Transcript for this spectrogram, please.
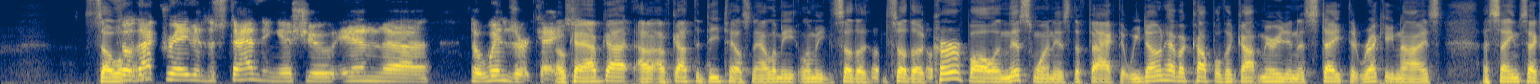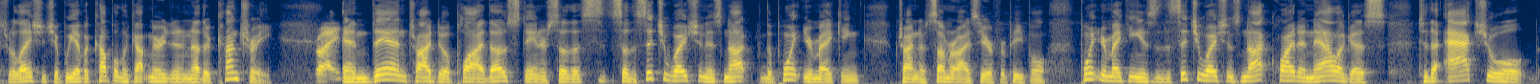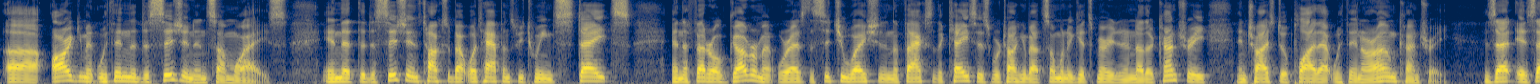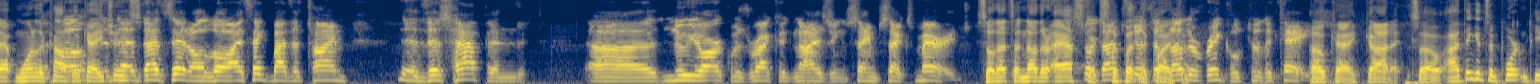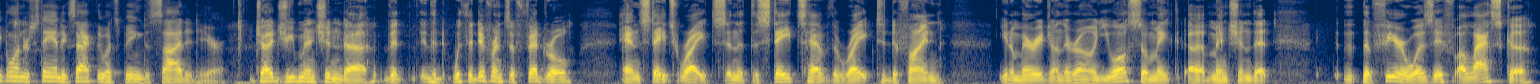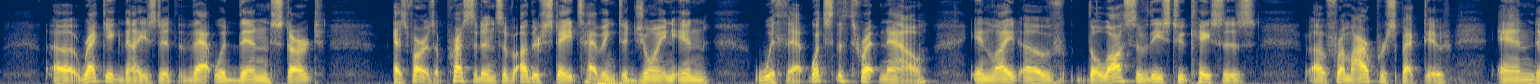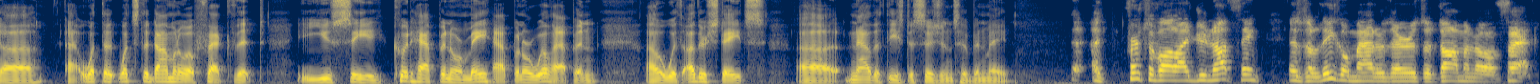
So, so that created the standing issue in uh, the Windsor case. Okay, I've got I've got the details now. Let me let me. So the so the curveball in this one is the fact that we don't have a couple that got married in a state that recognized a same-sex relationship. We have a couple that got married in another country right and then tried to apply those standards so the so the situation is not the point you're making I'm trying to summarize here for people the point you're making is that the situation is not quite analogous to the actual uh, argument within the decision in some ways in that the decision talks about what happens between states and the federal government, whereas the situation and the facts of the case is we're talking about someone who gets married in another country and tries to apply that within our own country. Is that is that one of the complications? Well, that, that's it. Although I think by the time this happened, uh, New York was recognizing same-sex marriage. So that's another asterisk so to put in the question. another wrinkle to the case. Okay, got it. So I think it's important people understand exactly what's being decided here. Judge, you mentioned uh, that the, with the difference of federal and states' rights, and that the states have the right to define, you know, marriage on their own. You also make uh, mention that the fear was if Alaska uh, recognized it, that would then start, as far as a precedence of other states having to join in with that. What's the threat now in light of the loss of these two cases uh, from our perspective, and uh, uh what the what's the domino effect that you see could happen or may happen or will happen uh, with other states uh, now that these decisions have been made? Uh, first of all, I do not think as a legal matter there is a domino effect.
